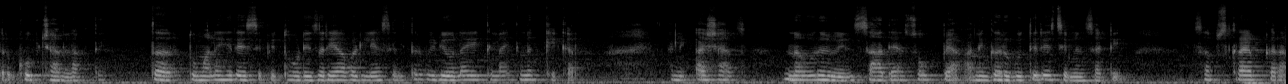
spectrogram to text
तर खूप छान लागते. तर तुम्हाला ही रेसिपी थोडी जरी आवडली असेल तर व्हिडिओला एक लाईक नक्की करा. आणि अशाच नवनवीन साध्या सोप्या आणि घरगुती रेसिपींसाठी सबस्क्राईब करा.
